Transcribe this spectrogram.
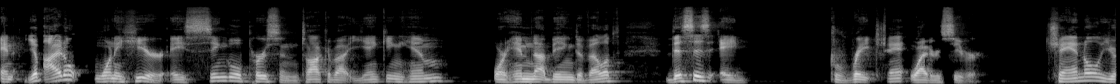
And Yep. I don't want to hear a single person talk about yanking him or him not being developed. This is a great Chan- wide receiver. Channel your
